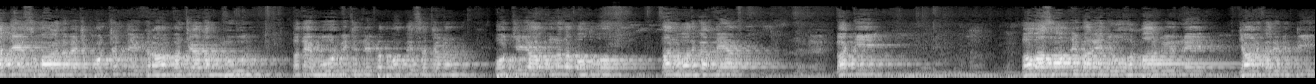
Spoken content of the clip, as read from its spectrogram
ਅੱਜ ਦੇ ਸਮਾਗਮ ਵਿੱਚ ਪਹੁੰਚਣ ਤੇ ਗ੍ਰਾਮ ਪੰਚਾਇਤ ਹਨੂਰ ਅਤੇ ਹੋਰ ਵੀ ਜਿੰਨੇ ਪਤਵੰਤੇ ਸੱਜਣ ਪਹੁੰਚੇ ਆ, ਉਹਨਾਂ ਦਾ ਬਹੁਤ ਬਹੁਤ ਧੰਨਵਾਦ ਕਰਦੇ ਆ ਬਾਕੀ ਬਾਬਾ ਸਾਹਿਬ ਦੇ ਬਾਰੇ ਜੋ ਹਰਪਾਲ ਵੀਰ ਨੇ ਜਾਣਕਾਰੀ ਦਿੱਤੀ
